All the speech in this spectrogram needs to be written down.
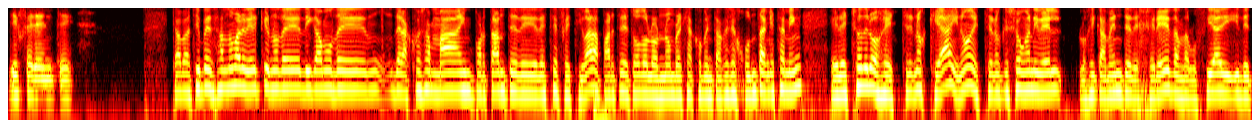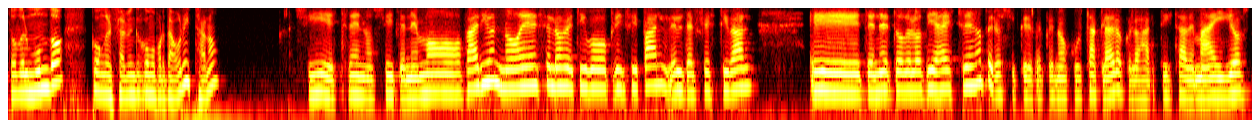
diferentes. Claro, estoy pensando, Maribel, que uno de, digamos, de, las cosas más importantes de, este festival, aparte de todos los nombres que has comentado que se juntan, es también el hecho de los estrenos que hay, ¿no? Estrenos que son a nivel, lógicamente, de Jerez, de Andalucía y de todo el mundo, con el flamenco como protagonista, ¿no? Sí, estrenos, sí, tenemos varios. No es el objetivo principal, el del festival, eh, tener todos los días estrenos, pero sí creo que nos gusta, claro, que los artistas, además ellos,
